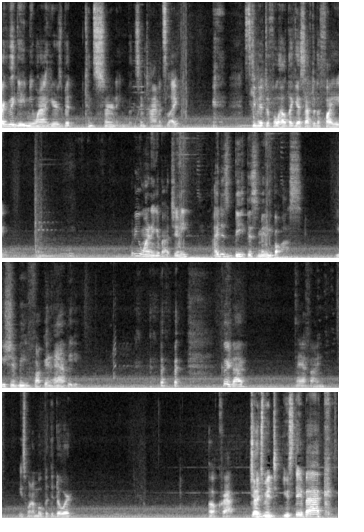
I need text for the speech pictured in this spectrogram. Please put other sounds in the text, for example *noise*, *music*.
fact that they gave me one out here is a bit concerning, but at the same time, it's like *laughs* it's giving it to full health, I guess, after the fight. What are you whining about, Jimmy? I just beat this mini boss. You should be fucking happy. *laughs* Here, dog. Yeah, fine. You just want to mope at the door. Oh crap. Judgment, you stay back!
